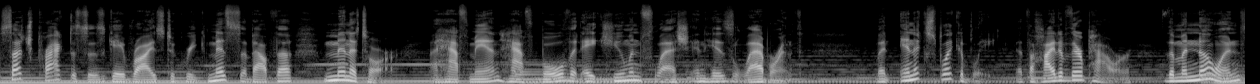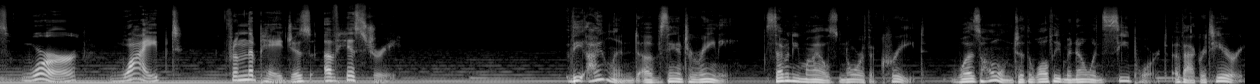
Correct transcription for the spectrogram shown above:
Such practices gave rise to Greek myths about the Minotaur, a half man, half bull that ate human flesh in his labyrinth. But inexplicably, at the height of their power, the Minoans were wiped from the pages of history. The island of Santorini, 70 miles north of Crete, was home to the wealthy Minoan seaport of Akrotiri,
